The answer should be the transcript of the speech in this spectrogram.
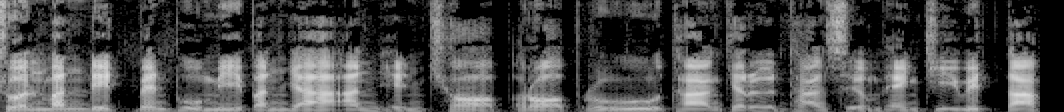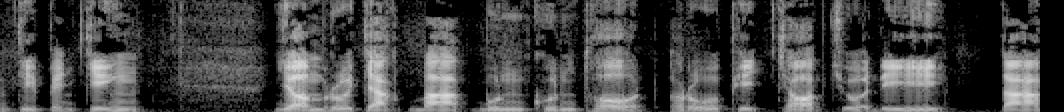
ส่วนบัณฑิตเป็นผู้มีปัญญาอันเห็นชอบ รอบรู้ทางเจริญทางเสื่อมแห่งชีวิตตามที่เป็นจริง ย่อมรู้จักบาปบุญคุณโทษ รู้ผิดชอบชั่วดี ตาม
